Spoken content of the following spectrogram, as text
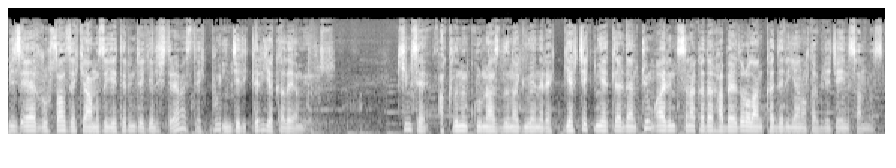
Biz eğer ruhsal zekamızı yeterince geliştiremezsek bu incelikleri yakalayamıyoruz. Kimse aklının kurnazlığına güvenerek gerçek niyetlerden tüm ayrıntısına kadar haberdar olan kaderi yanıltabileceğini sanmasın.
